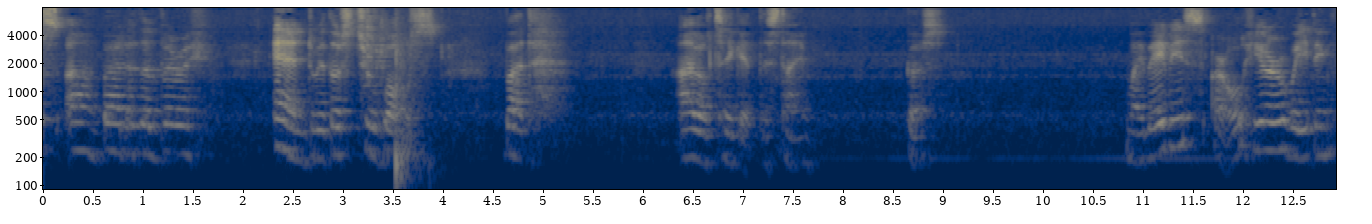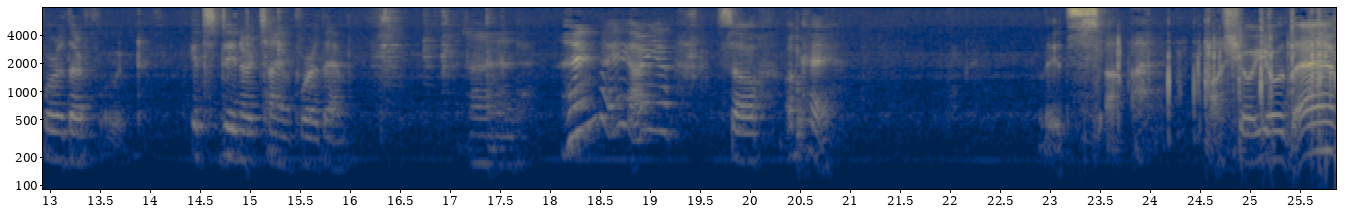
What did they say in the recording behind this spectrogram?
Was uh, bad at the very end with those two balls. But I will take it this time. Because my babies are all here waiting for their food. It's dinner time for them. And hey, Arya. So, okay. Let's, uh, I'll show you them.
